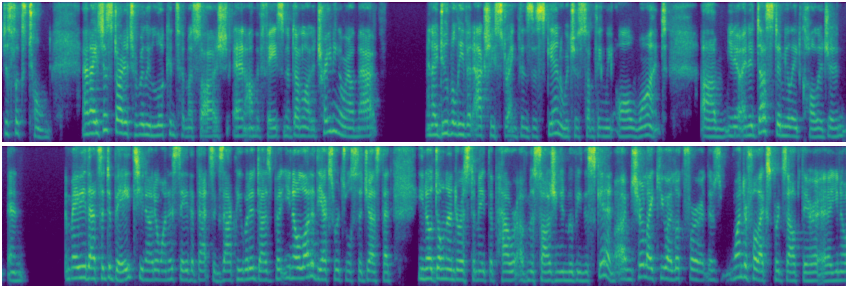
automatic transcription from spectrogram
just looks toned. And I just started to really look into massage and on the face and I've done a lot of training around that. And I do believe it actually strengthens the skin, which is something we all want. Um, you know, and it does stimulate collagen and maybe that's a debate you know i don't want to say that that's exactly what it does but you know a lot of the experts will suggest that you know don't underestimate the power of massaging and moving the skin. I'm sure like you i look for there's wonderful experts out there uh, you know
